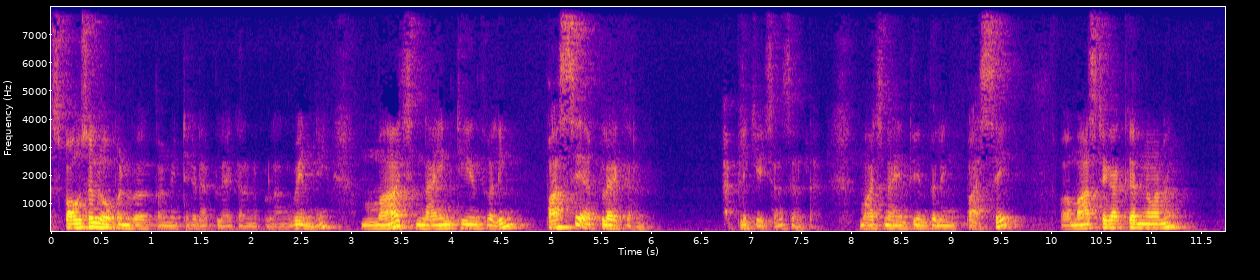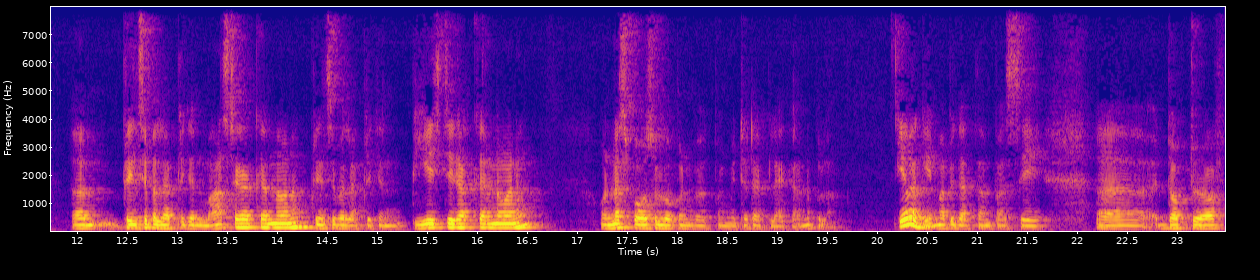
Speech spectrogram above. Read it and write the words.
ස්පවසල් ඕපන් වර්ක් පමිට් එකට ඇප්ලයි කරන්න පුළන් වෙන්නේ. මාච් 19 වලින් පස්සේ ඇප්ලයි කරන ඇපලිකේෂන් සල්ට මාච් 19 වලින් පස්සේ මාස්ට එකක් කරනවන පින්සිපල් ඇපලිකන් මාස්ට එකක් කරනවන පින්සිපල් ඇපලිකන් පD එකක් කරනවන ඔන්න ස්පෝසල් ලෝපන් වර්ක් මිට ඇප්ලයි කරන්න පුළා ඒවගේ අපි ගත්තම් පස්සේ doctor of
